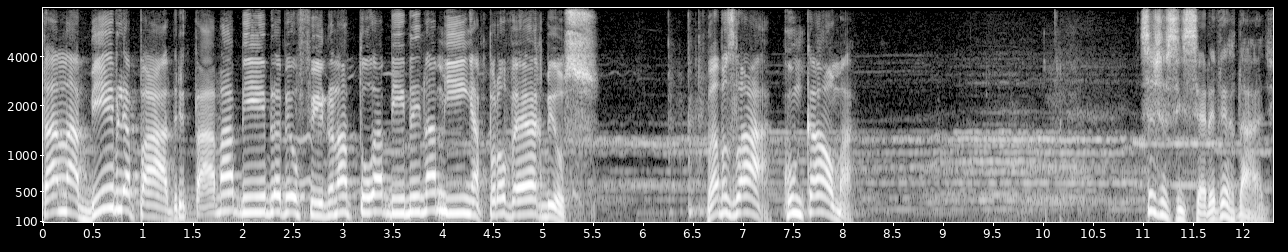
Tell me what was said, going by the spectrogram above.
Tá na Bíblia, padre, tá na Bíblia, meu filho, na tua Bíblia e na minha, Provérbios. Vamos lá, com calma. Seja sincero, é verdade.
